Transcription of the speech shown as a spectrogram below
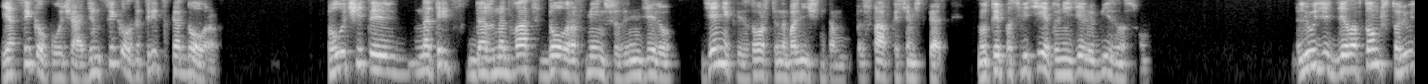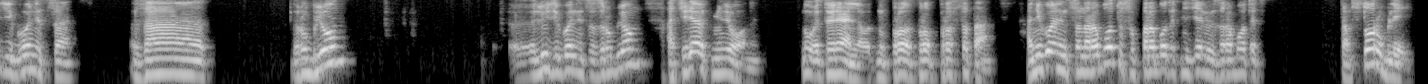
я цикл получаю, один цикл это 35 долларов. Получи ты на 30, даже на 20 долларов меньше за неделю денег из-за того, что ты на больничный, там ставка 75, но ты посвяти эту неделю бизнесу. Люди, дело в том, что люди гонятся за рублем, э, люди гонятся за рублем, а теряют миллионы. Ну, это реально вот, ну, про, про, простота. Они гонятся на работу, чтобы поработать неделю и заработать там 100 рублей,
